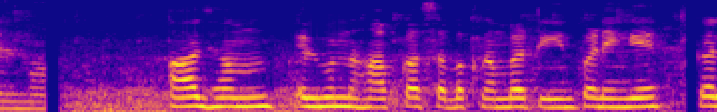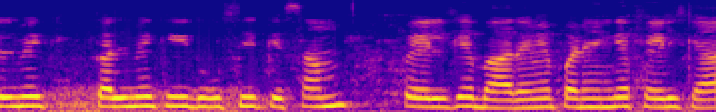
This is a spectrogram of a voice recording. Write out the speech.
इल्मा आज हम इल्मुन्नहाफ का सबक नंबर तीन पढ़ेंगे। कलमे कलमे की दूसरी किस्म फ़ेल के बारे में पढ़ेंगे। फ़ेल क्या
